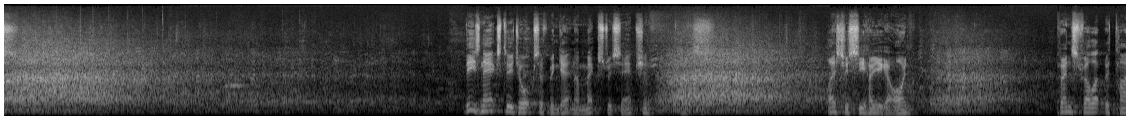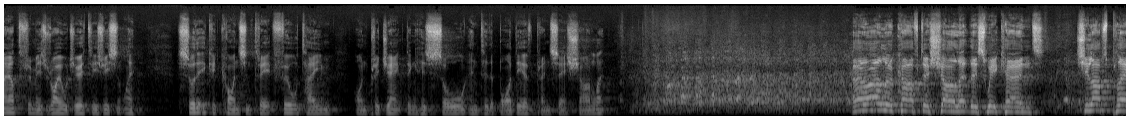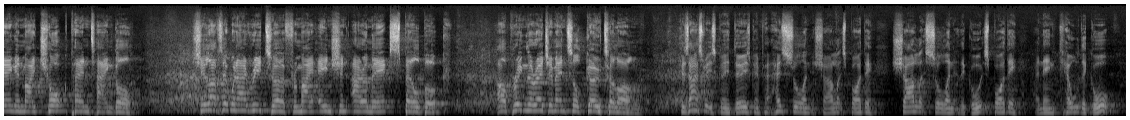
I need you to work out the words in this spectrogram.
These next two jokes have been getting a mixed reception. Let's, let's just see how you get on. Prince Philip retired from his royal duties recently so that he could concentrate full time on projecting his soul into the body of Princess Charlotte. I'll look after Charlotte this weekend. She loves playing in my chalk pentangle. She loves it when I read to her from my ancient Aramaic spell book. I'll bring the regimental goat along. Because that's what he's going to do. He's going to put his soul into Charlotte's body, Charlotte's soul into the goat's body, and then kill the goat.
